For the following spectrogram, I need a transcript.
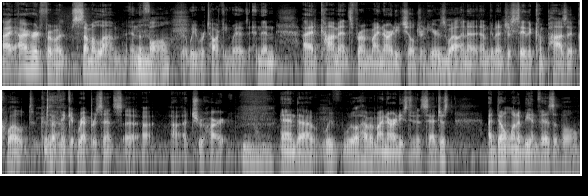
I, I heard from a, some alum in the mm-hmm. fall that we were talking with, and then I had comments from minority children here as well. Mm-hmm. And I, I'm going to just say the composite quote because I think it represents a, a, a true heart. And uh, we we'll have a minority student said just. I don't want to be invisible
